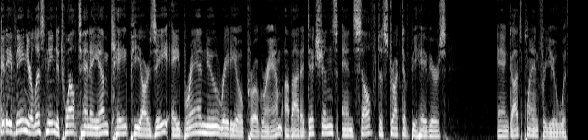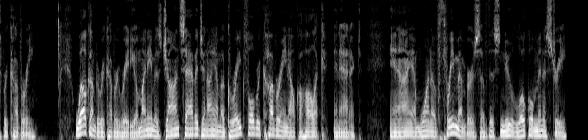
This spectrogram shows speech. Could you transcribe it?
Good evening. You're listening to 1210 AM KPRZ, a brand new radio program about addictions and self destructive behaviors and God's plan for you with recovery. Welcome to Recovery Radio. My name is John Savage, and I am a grateful recovering alcoholic and addict. And I am one of three members of this new local ministry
